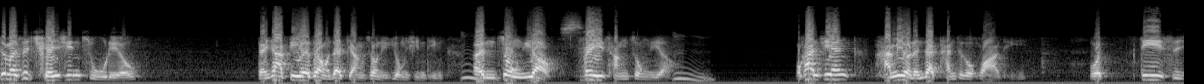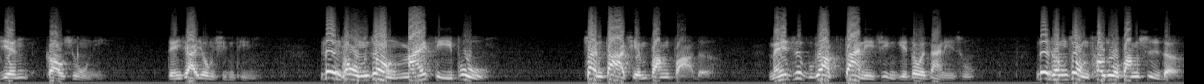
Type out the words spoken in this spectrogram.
什么是全新主流？等一下第二段我再讲的时候，你用心听，嗯、很重要，非常重要。嗯，我看今天还没有人在谈这个话题，我。第一时间告诉你，等一下用心听，认同我们这种买底部赚大钱方法的，每一只股票带你进也都会带你出。认同这种操作方式的，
